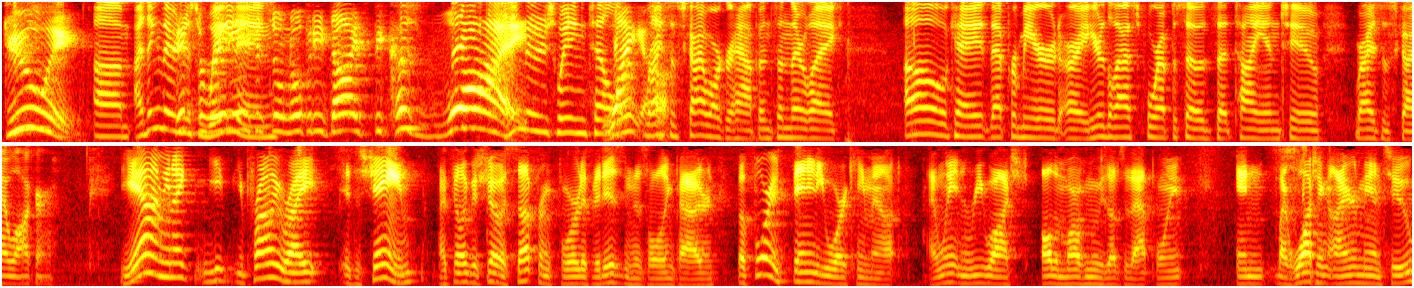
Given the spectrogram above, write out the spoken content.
doing? Um, I think they're It's just waiting. so nobody dies because why? I think they're just waiting until Why- Rise of Skywalker happens, and they're like, "Oh, okay, that premiered. All right, here are the last four episodes that tie into Rise of Skywalker." Yeah, I mean, I you, you're probably right. It's a shame. I feel like the show is suffering for it if it is in this holding pattern. Before Infinity War came out, I went and rewatched all the Marvel movies up to that point, and like watching Iron Man two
